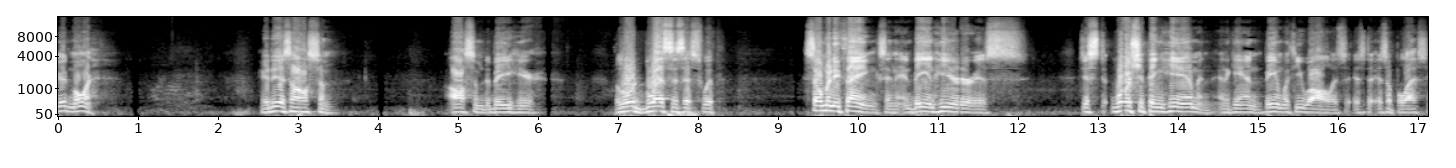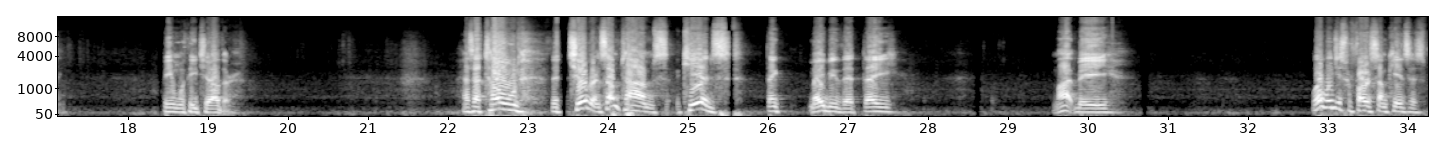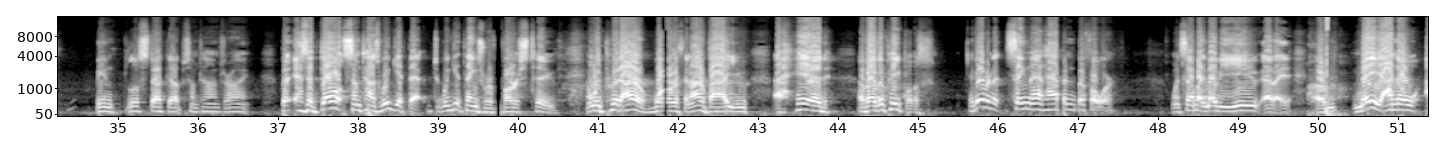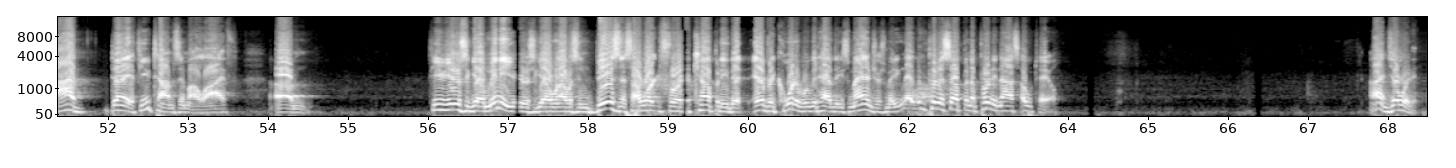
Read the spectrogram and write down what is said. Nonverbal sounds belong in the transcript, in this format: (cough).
Good morning. It is awesome. Awesome to be here. The Lord blesses us with so many things, and, and being here is just worshiping Him, and, and again, being with you all is, is, is a blessing. Being with each other. As I told the children, sometimes kids think maybe that they might be, well, we just refer to some kids as being a little stuck up sometimes, right? But as adults, sometimes we get that, we get things reversed too. And we put our worth and our value ahead of other people's. Have you ever seen that happen before? When somebody, maybe you uh, or me, I know I've done it a few times in my life. Um, few years ago, many years ago, when I was in business, I worked for a company that every quarter we would have these managers meeting. They would put us up in a pretty nice hotel. I enjoyed it.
